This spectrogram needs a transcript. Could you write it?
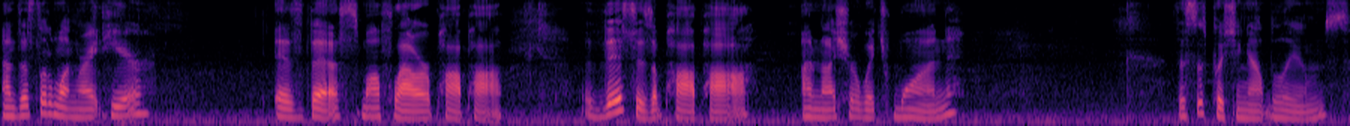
And this little one right here is this small flower pawpaw. This is a pawpaw. I'm not sure which one. This is pushing out blooms.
